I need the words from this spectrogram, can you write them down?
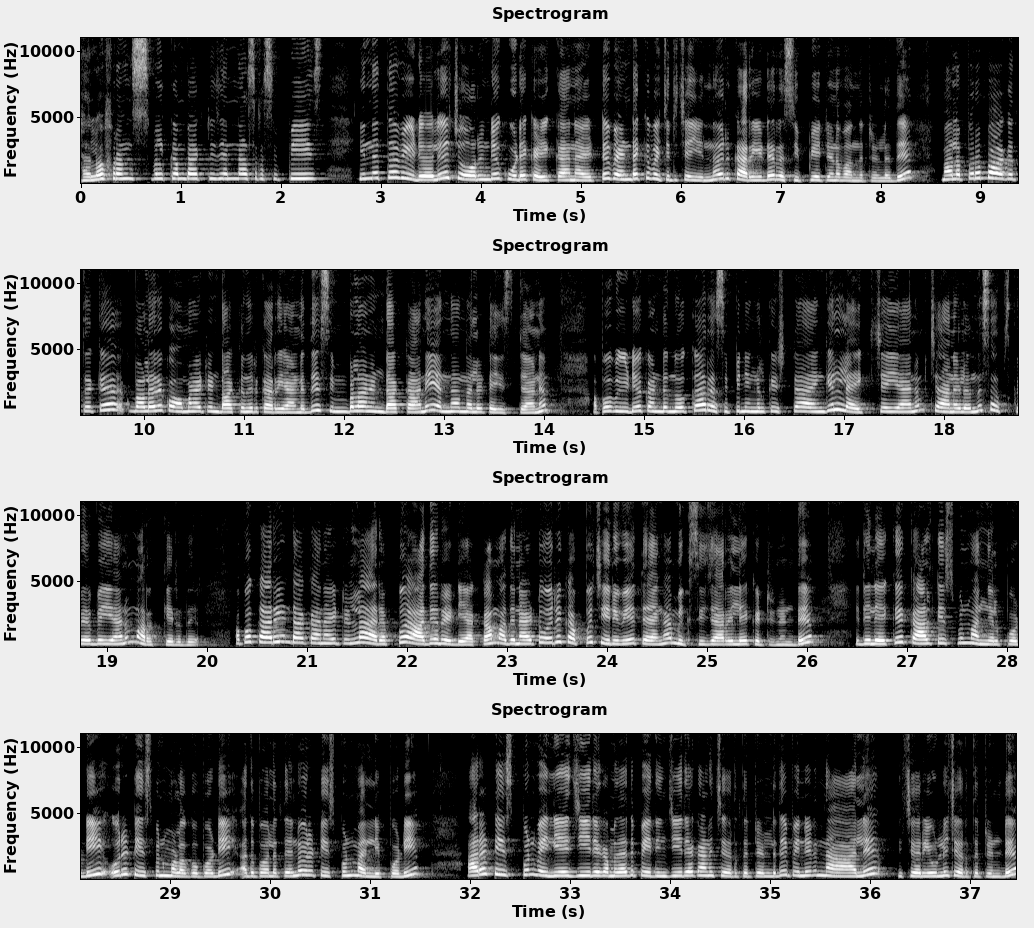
Hello friends welcome back to Janna's recipes ഇന്നത്തെ വീഡിയോയിൽ ചോറിന്റെ കൂടെ കഴിക്കാനായിട്ട് വെണ്ടയ്ക്ക് വെച്ചിട്ട് ചെയ്യുന്ന ഒരു കറിയുടെ റെസിപ്പി ആയിട്ടാണ് വന്നിട്ടുള്ളത്. മലപ്പുറം ഭാഗത്തൊക്കെ വളരെ കോമൺ ആയിട്ട് ഉണ്ടാക്കുന്ന ഒരു കറിയാണിത്. സിമ്പിളാണ് ഉണ്ടാക്കാൻ എന്നാൽ നല്ല ടേസ്റ്റാണ് അപ്പോൾ വീഡിയോ കണ്ടു നോക്കുക. റെസിപ്പി നിങ്ങൾക്ക് ഇഷ്ടമായെങ്കിൽ ലൈക്ക് ചെയ്യാനും ചാനലൊന്ന് സബ്സ്ക്രൈബ് ചെയ്യാനും മറക്കരുത്. അപ്പോൾ കറി ഉണ്ടാക്കാനായിട്ടുള്ള അരപ്പ് ആദ്യം റെഡിയാക്കാം. അതിനായിട്ട് ഒരു കപ്പ് ചെരുവിയ തേങ്ങ മിക്സി ജാറിലേക്ക് ഇട്ടിട്ടുണ്ട്. ഇതിലേക്ക് കാൽ ടീസ്പൂൺ മഞ്ഞൾപ്പൊടി ഒരു ടീസ്പൂൺ മുളക് പൊടി അതുപോലെ തന്നെ ഒരു ടീസ്പൂൺ മല്ലിപ്പൊടി അര ടീസ്പൂൺ വലിയ ജീരകം അതായത് പെരിഞ്ജീരകമാണ് ചേർത്തിട്ടുള്ളത്. പിന്നെ ഒരു നാല് ചെറിയ ഉള്ളി ചേർത്തിട്ടുണ്ട്.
